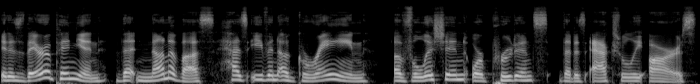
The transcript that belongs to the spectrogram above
It is their opinion that none of us has even a grain of volition or prudence that is actually ours.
